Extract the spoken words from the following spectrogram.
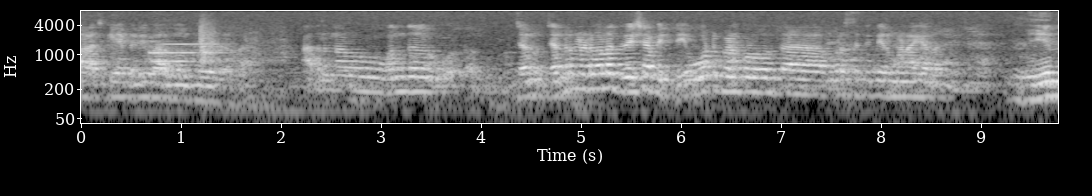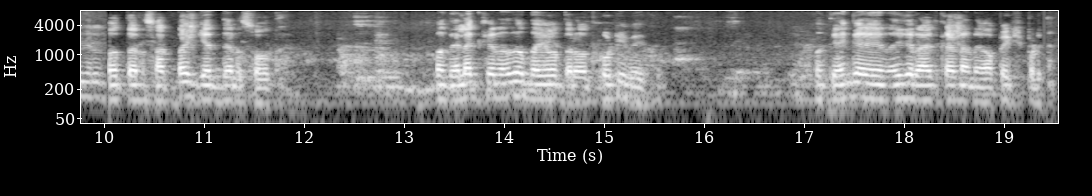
ರಾಜಕೀಯ ಬೆರಿಬಾರದು ಅಂತ ಹೇಳಿದ್ರಲ್ಲ ಆದ್ರೆ ನಾವು ಒಂದು ಜನ ಜನರ ನಡುವಲ್ಲ ದ್ವೇಷ ಬಿತ್ತಿ ಓಟ್ ಬೆಳ್ಕೊಳ್ಳುವಂತ ಪರಿಸ್ಥಿತಿ ನಿರ್ಮಾಣ ಆಗ್ಯದ. ಏನಿಲ್ಲ ಸತ್ತ ಗೆದ್ದನ ಸೋತ. ಒಂದು ಎಲೆಕ್ಷನ್ ಅದು ಒಂದು ಐವತ್ತು ಅರವತ್ತು ಕೋಟಿ ಬೇಕು. ಮತ್ತು ಹೆಂಗೆ ನೈಜ ರಾಜಕಾರಣ ನಾವು ಅಪೇಕ್ಷೆ ಪಡ್ತೇನೆ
